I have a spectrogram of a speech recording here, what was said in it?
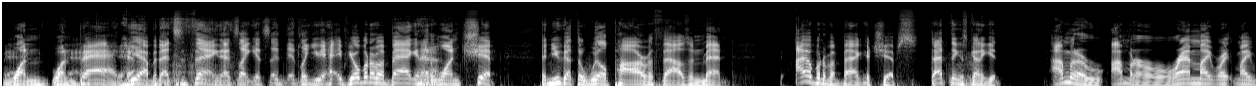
bag. one one bag. Yeah. Yeah. but that's the thing. That's like it's, it's like you if you open up a bag and Yeah. had one chip, then you got the willpower of a thousand men. I open up a bag of chips. That thing's gonna get. I'm gonna I'm gonna ram my right my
